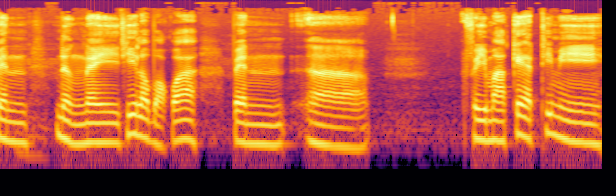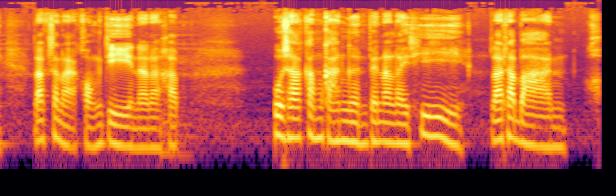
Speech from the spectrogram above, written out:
เป็นหนึ่งในที่เราบอกว่าเป็น free market ที่มีลักษณะของจีนนะนะครับ อุตสาหกรรมการเงินเป็นอะไรที่รัฐบาลค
